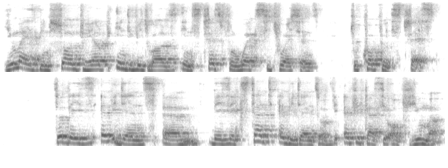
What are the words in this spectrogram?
Humor has been shown to help individuals in stressful work situations to cope with stress. So there is evidence, um, there is extant evidence of the efficacy of humor,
